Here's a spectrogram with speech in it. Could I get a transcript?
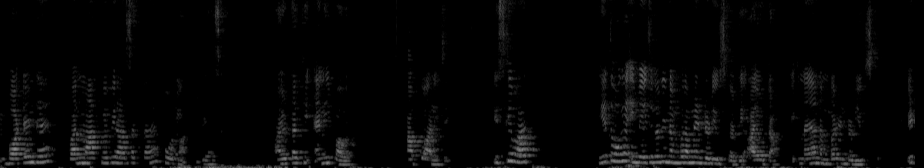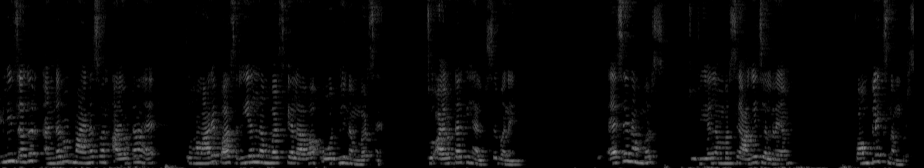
इंपॉर्टेंट है वन मार्क में भी आ सकता है फोर मार्क में भी आ सकता है। आयोटा की एनी पावर आपको आनी चाहिए। इसके बाद ये तो हो गया इमेजिनरी नंबर हमने इंट्रोड्यूस कर दिया आयोटा एक नया नंबर इंट्रोड्यूस किया। इट मीन्स अगर under root minus one iota है तो हमारे पास रियल नंबर्स के अलावा और भी नंबर्स हैं, जो आयोटा की हेल्प से बनेंगे। तो ऐसे नंबर्स जो रियल नंबर से आगे चल रहे हैं हम कॉम्प्लेक्स नंबर्स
